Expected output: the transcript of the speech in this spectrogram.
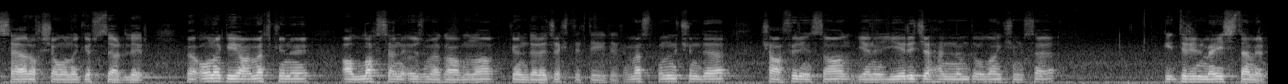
səhər axşam ona göstərilir və ona qiyamət günü Allah səni öz məqamına göndərəcəkdir deyilir. Məhz bunun üçün də kafir insan, yəni yeri cəhənnəmdə olan kimsə dirilməyi istəmir.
